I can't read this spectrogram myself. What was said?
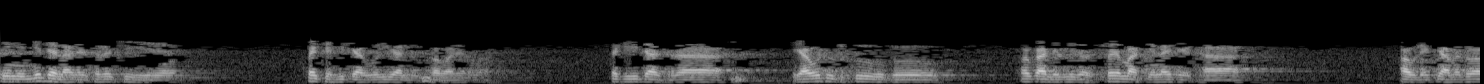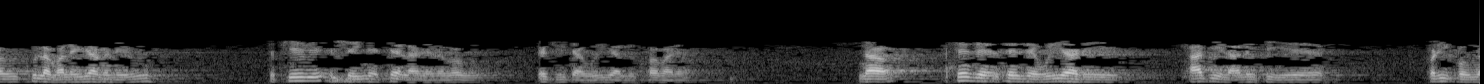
ရှင်နေမြင့်တက်လာတယ်ဆိုလို့ရှိရင်ပိက္ခဟိတဝိရိယလို့ခေါ်ပါတယ်ကွာသကိတဆိုတာရာဝတ္ထုတစ်ခုကိုအောက်ကနေပြီးတော့ဆွဲမှတင်လိုက်တဲ့အခါအောက်လည်းကြမသွားဘူးခုလက်မှလည်းရမနေဘူးတဖြည်းဖြည်းအချိန်နဲ့တက်လာတဲ့သဘောကိုသကိတဝိရိယလို့ခေါ်ပါတယ် နောက်အစင်းစင်အစင်းစင်ဝိရိယတွေအားပြည့်လာလို့ရှိရင်ပရိပုံက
